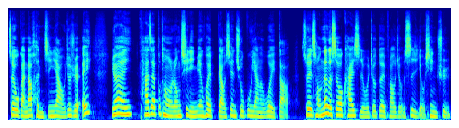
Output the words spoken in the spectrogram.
所以我感到很惊讶。我就觉得，哎，原来它在不同的容器里面会表现出不一样的味道。所以从那个时候开始，我就对葡萄酒是有兴趣。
